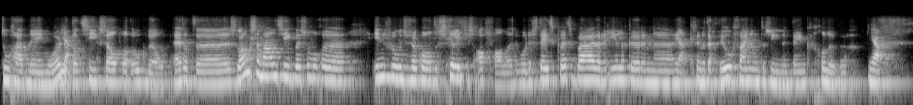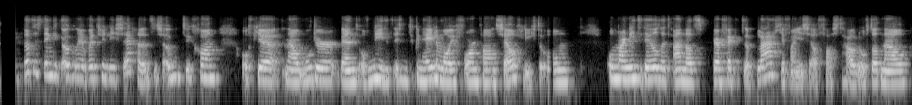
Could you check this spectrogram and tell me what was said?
toe gaat nemen hoor. Ja. Dat, dat zie ik zelf wel ook wel. Hè, dat, eh, dus langzaamaan zie ik bij sommige influencers ook wel de schilletjes afvallen. Die worden steeds kwetsbaarder en eerlijker. En eh, ja, ik vind het echt heel fijn om te zien. Ik denk, gelukkig. Ja, Dat is denk ik ook weer wat jullie zeggen. Het is ook natuurlijk gewoon of je nou moeder bent of niet. Het is natuurlijk een hele mooie vorm van zelfliefde om, om maar niet de hele tijd aan dat perfecte plaatje van jezelf vast te houden. Of dat nou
